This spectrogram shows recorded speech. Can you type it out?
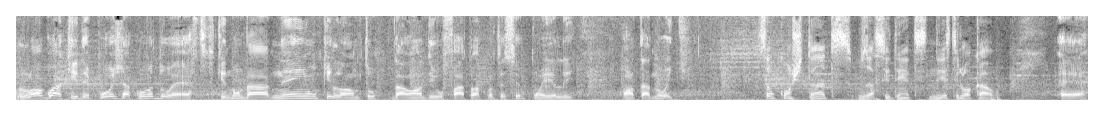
Logo aqui depois da curva do oeste, que não dá nem um quilômetro da onde o fato aconteceu com ele ontem à noite. São constantes os acidentes neste local? É,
